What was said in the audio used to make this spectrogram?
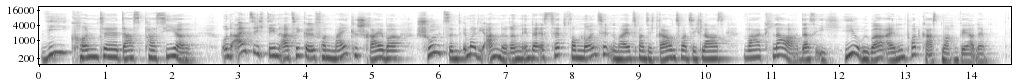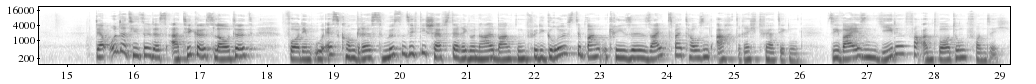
Wie konnte das passieren? Und als ich den Artikel von Maike Schreiber Schuld sind immer die anderen in der SZ vom 19. Mai 2023 las, war klar, dass ich hierüber einen Podcast machen werde. Der Untertitel des Artikels lautet Vor dem US-Kongress müssen sich die Chefs der Regionalbanken für die größte Bankenkrise seit 2008 rechtfertigen. Sie weisen jede Verantwortung von sich.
